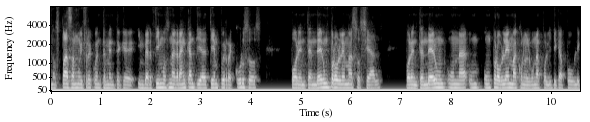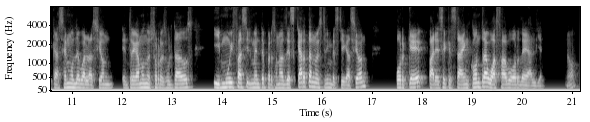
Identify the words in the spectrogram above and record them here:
nos pasa muy frecuentemente que invertimos una gran cantidad de tiempo y recursos por entender un problema social, por entender un, un, un, problema con alguna política pública, hacemos la evaluación, entregamos nuestros resultados y muy fácilmente personas descartan nuestra investigación porque parece que está en contra o a favor de alguien. ¿no?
